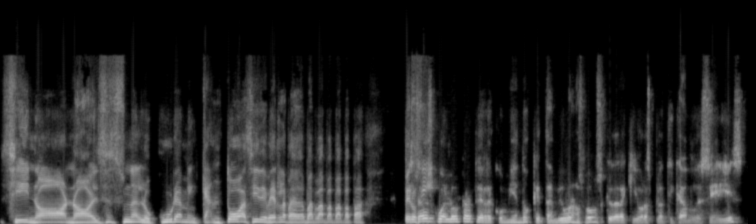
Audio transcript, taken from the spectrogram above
Sí, no, no, esa es una locura. Me encantó así de verla. Pero ¿Sabes cuál otra te recomiendo? Que también, bueno, nos podemos quedar aquí horas platicando de series,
